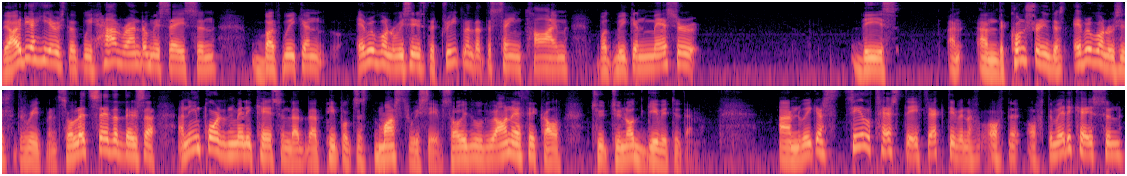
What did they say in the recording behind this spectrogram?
The idea here is that we have randomization but we can everyone receives the treatment at the same time but we can measure these and, and the constraint is everyone receives the treatment. So let's say that there's a, an important medication that, that people just must receive. So it would be unethical to, to not give it to them. and we can still test the effectiveness of the, of the medication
